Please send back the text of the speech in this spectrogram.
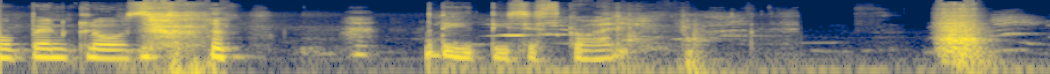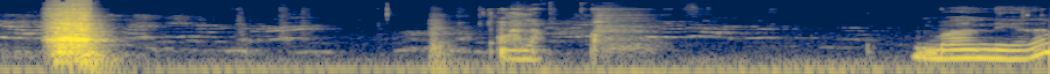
ఓపెన్ క్లోజ్. ఇప్పుడు ఇది తీసేసుకోవాలి. అలా. బాగుంది కదా?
